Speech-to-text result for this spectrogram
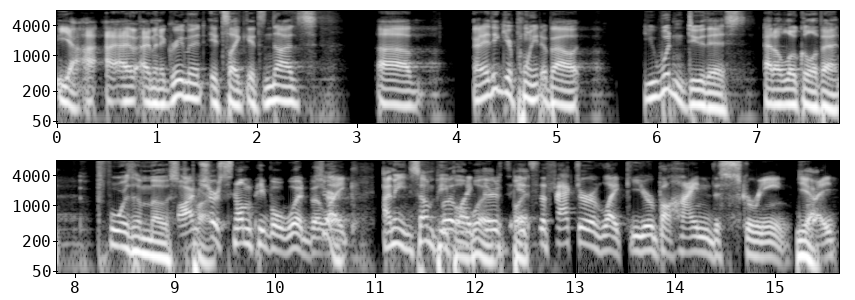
yeah, I, I I'm in agreement. It's like it's nuts. Uh, and I think your point about you wouldn't do this at a local event for the most. Oh, I'm part. sure some people would, but sure. like, I mean, some people like, would. But it's the factor of like you're behind the screen, yeah. right?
